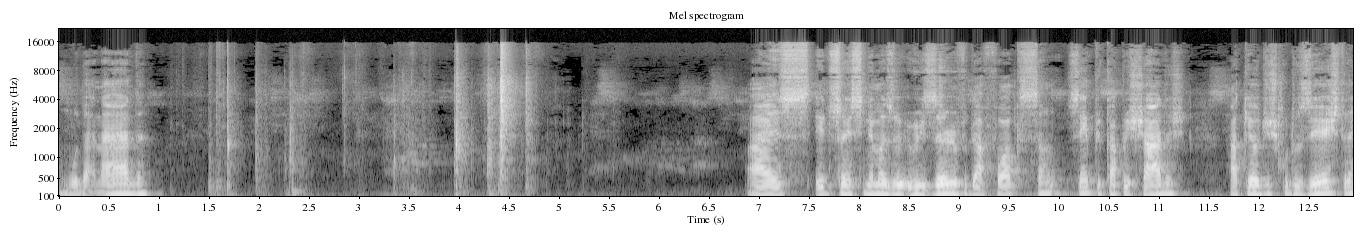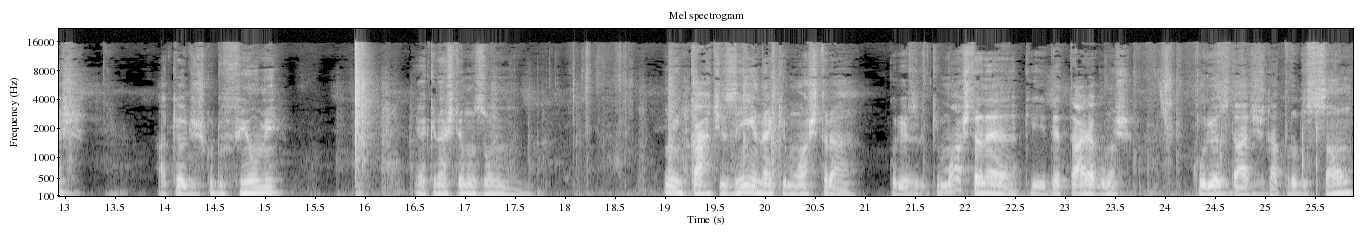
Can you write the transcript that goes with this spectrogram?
Não muda nada. As edições Cinemas Reserve da Fox são sempre caprichadas. Aqui é o disco dos extras. Aqui é o disco do filme. E aqui nós temos um um encartezinho, né, que mostra que mostra, né, que detalha algumas curiosidades da produção.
